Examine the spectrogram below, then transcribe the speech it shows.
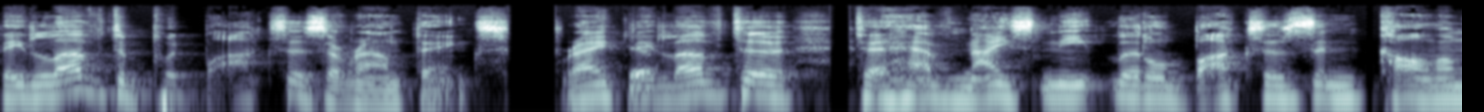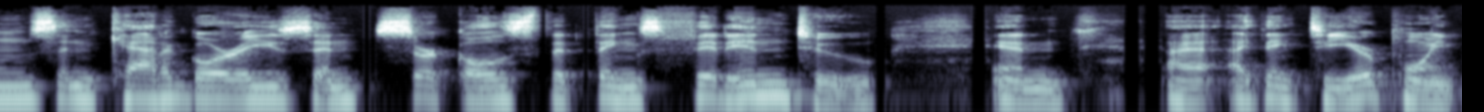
they love to put boxes around things, right? Yeah. They love to to have nice, neat little boxes and columns and categories and circles that things fit into. And I, I think to your point,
